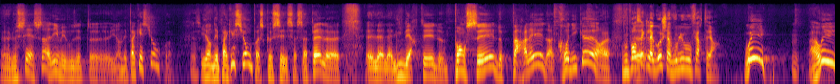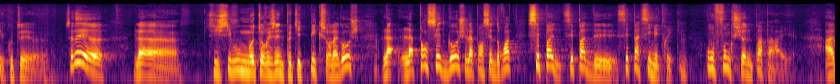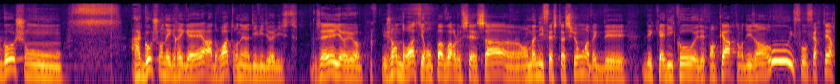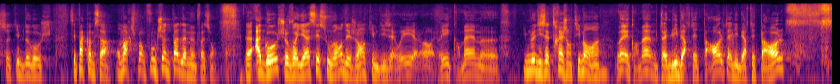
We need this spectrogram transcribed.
le CSA a dit mais vous êtes, il n'en est pas question quoi. Il n'en est pas question parce que ça s'appelle euh, la, la liberté de penser, de parler d'un chroniqueur. Vous pensez Euh, que la gauche a voulu vous faire taire? Oui. Ah oui, écoutez, euh, vous savez, la- si, si vous m'autorisez une petite pique sur la gauche, la, la pensée de gauche et la pensée de droite, c'est pas, c'est pas, des- c'est pas symétrique. On fonctionne pas pareil. À gauche, on, à gauche, on est grégaire, à droite, on est individualiste. Vous savez, a- les gens de droite n'iront pas voir le CSA euh, en manifestation avec des, des calicots et des pancartes en disant Ouh, il faut faire taire ce type de gauche. C'est pas comme ça. On marche, on fonctionne pas de la même façon. Euh, à gauche, je voyais assez souvent des gens qui me disaient Oui, alors, oui, quand même. euh, ils me le disaient très gentiment. Hein, oui, quand même, tu as une liberté de parole, tu as une liberté de parole.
